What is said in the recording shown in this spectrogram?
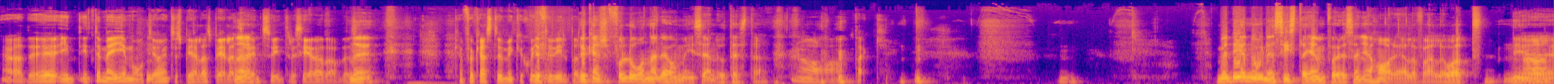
ja, det är inte, inte mig emot. Jag har inte spelat spelet. Nej. Jag är inte så intresserad av det. Nej. Kan få kasta hur mycket skit du, du vill på det. Du kanske får låna det av mig sen och testa. Ja, tack. Men det är nog den sista jämförelsen jag har i alla fall. Och att eh, ja.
